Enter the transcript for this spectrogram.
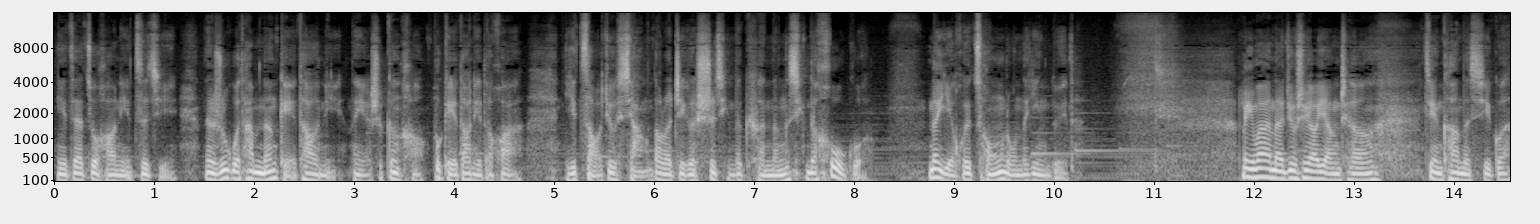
你再做好你自己。那如果他们能给到你，那也是更好；不给到你的话，你早就想到了这个事情的可能性的后果，那也会从容的应对的。另外呢，就是要养成健康的习惯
